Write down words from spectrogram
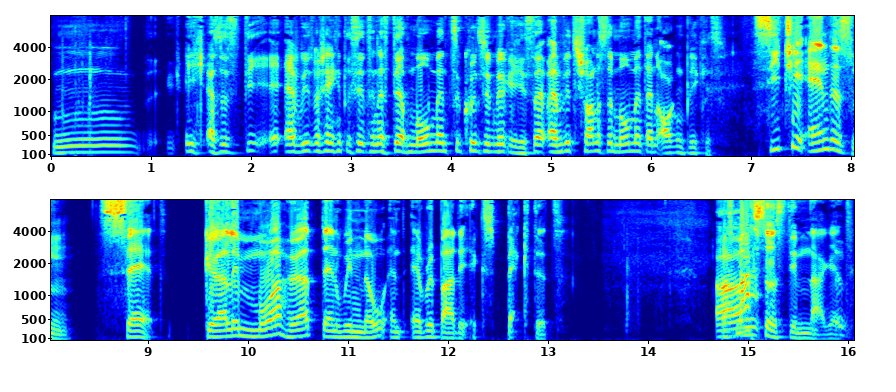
Mh, ich, also die, er wird wahrscheinlich interessiert sein, dass der Moment so kurz wie möglich ist. Er wird schauen, dass der Moment ein Augenblick ist. C.G. Anderson said, Gurley more hurt than we know and everybody expected. Was Ähm, machst du aus dem Nugget?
